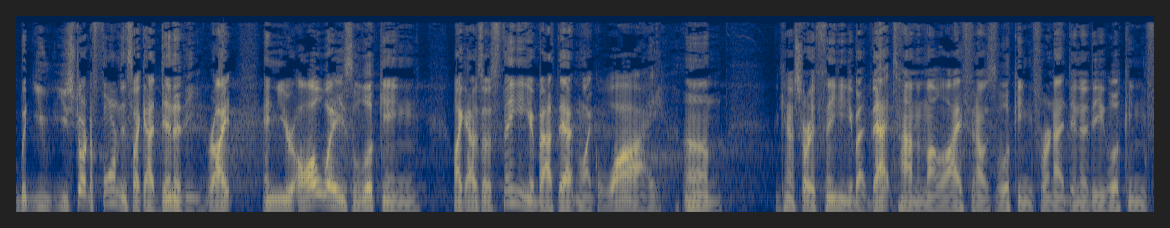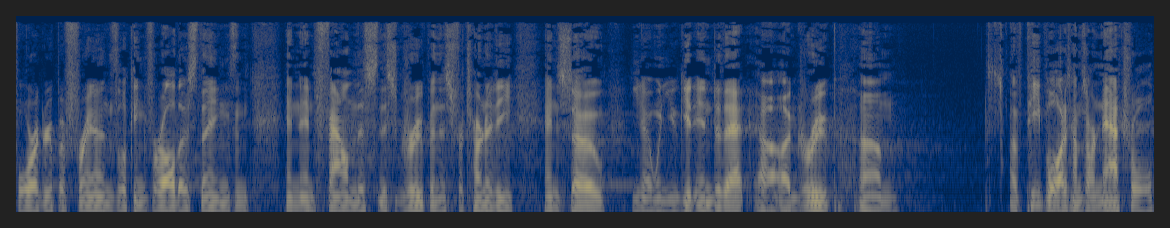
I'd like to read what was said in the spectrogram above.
but you, you start to form this like identity, right? And you're always looking, like as I was thinking about that and like why, um, I kind of started thinking about that time in my life, and I was looking for an identity, looking for a group of friends, looking for all those things, and, and, and found this, this group and this fraternity. And so, you know, when you get into that uh, a group um, of people, a lot of times our natural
